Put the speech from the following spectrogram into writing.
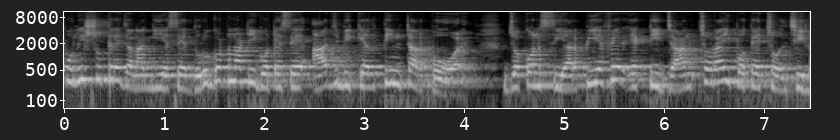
পুলিশ সূত্রে জানা গিয়েছে, দুর্ঘটনাটি ঘটেছে আজ বিকেল তিনটার পর, যখন সিআরপিএফের একটি যান চড়াই পথে চলছিল।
